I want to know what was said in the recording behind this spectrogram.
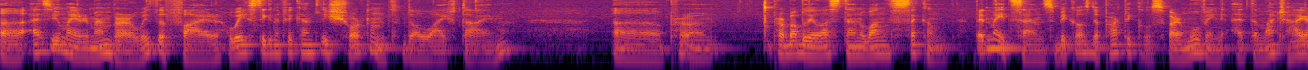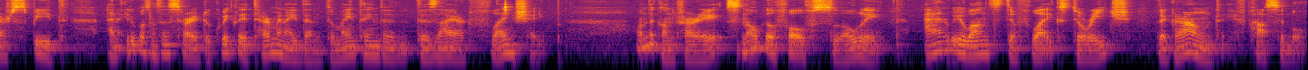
Uh, as you may remember, with the fire, we significantly shortened the lifetime, uh, probably less than one second. That made sense because the particles were moving at a much higher speed and it was necessary to quickly terminate them to maintain the desired flame shape. On the contrary, snow will fall slowly, and we want the flakes to reach the ground if possible.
